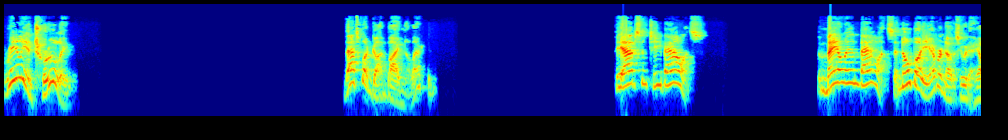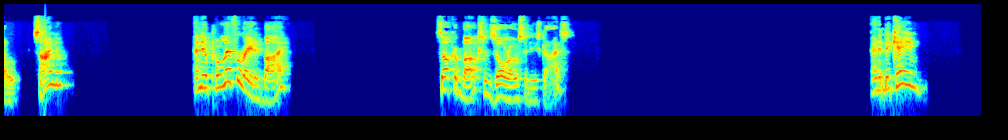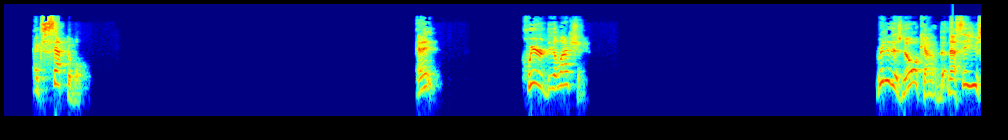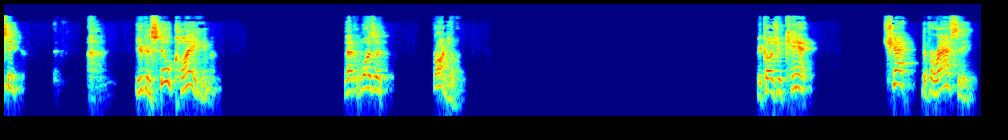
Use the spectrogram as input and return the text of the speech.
Really and truly That's what got Biden elected. The absentee ballots, the mail in ballots, and nobody ever knows who the hell signed them. And they're proliferated by Zuckerbucks and Soros and these guys. And it became acceptable. And it queered the election. Really, there's no accountability. Now, see, you see, you can still claim that it wasn't fraudulent because you can't check the veracity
